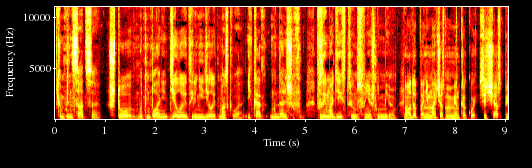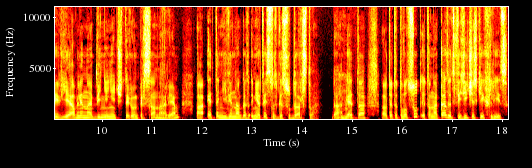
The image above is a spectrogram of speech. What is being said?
компенсация. Что в этом плане делает или не делает Москва? И как мы дальше взаимодействуем с внешним миром? Надо понимать сейчас момент какой. Сейчас предъявлено обвинение четырем персоналиям, а это не, вина, не ответственность государства. Да? Угу. Это, вот этот вот суд, это наказывает физических лиц.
